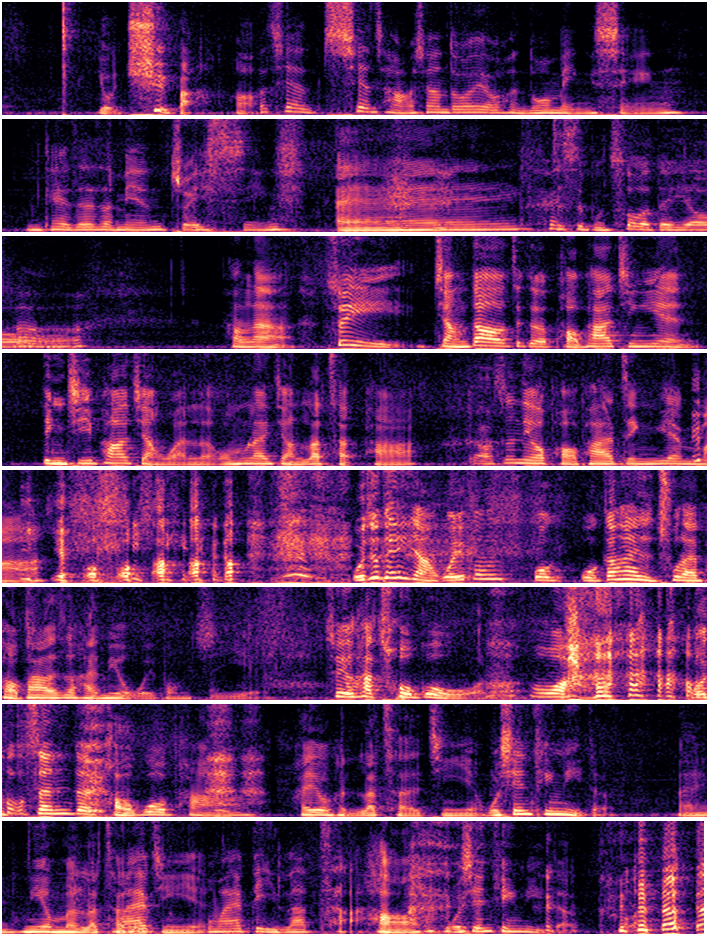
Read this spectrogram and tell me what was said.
有趣吧？啊！而且现场好像都会有很多明星，你可以在这边追星，哎，这是不错的哟。呃、好啦，所以讲到这个跑趴经验，顶级趴讲完了，我们来讲拉萨趴。老师，你有跑趴经验吗？有，我就跟你讲，微风，我我刚开始出来跑趴的时候，还没有微风之夜。所以他错过我了哇！我真的跑过趴，还有很拉遢的经验。我先听你的，来，你有没有拉遢的经验？我们还比拉遢。好，我先听你的。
